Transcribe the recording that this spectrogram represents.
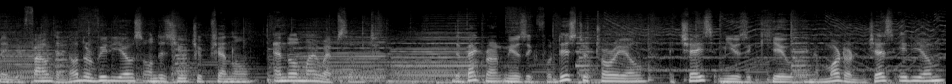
may be found in other videos on this YouTube channel and on my website. The background music for this tutorial, a chase music cue in a modern jazz idiom,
